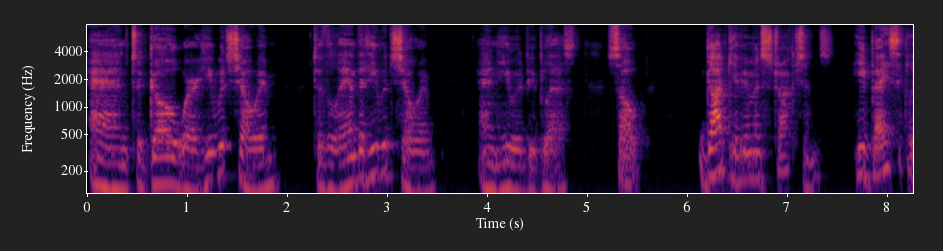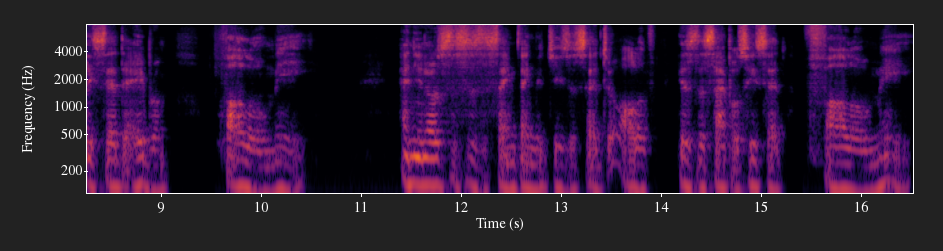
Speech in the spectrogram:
and to go where he would show him, to the land that he would show him, and he would be blessed. So, God gave him instructions. He basically said to Abram, Follow me. And you notice this is the same thing that Jesus said to all of his disciples. He said, Follow me.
